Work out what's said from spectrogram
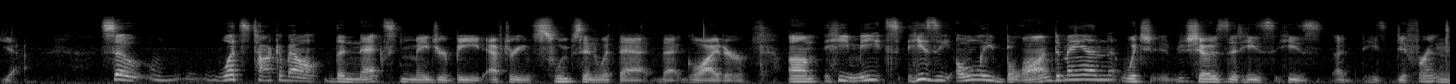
Yeah. So let's talk about the next major beat after he swoops in with that that glider. Um, he meets. He's the only blonde man, which shows that he's he's he's different.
